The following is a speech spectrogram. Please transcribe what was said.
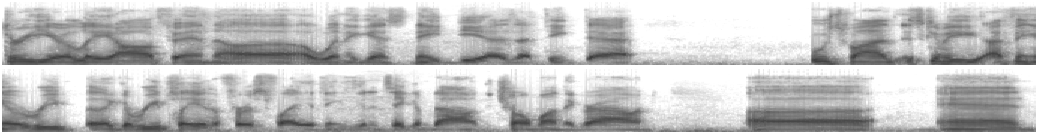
three-year layoff and uh, a win against Nate Diaz. I think that Usman, it's going to be, I think, a re, like a replay of the first fight. I think he's going to take him down, control him on the ground, uh, and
